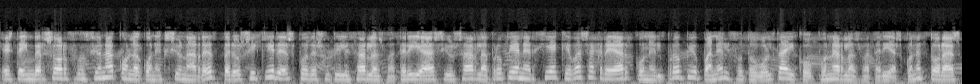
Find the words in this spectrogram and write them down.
Este inversor funciona con la conexión a red, pero si quieres puedes utilizar las baterías y usar la propia energía que vas a crear con el propio panel fotovoltaico, poner las baterías conectoras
